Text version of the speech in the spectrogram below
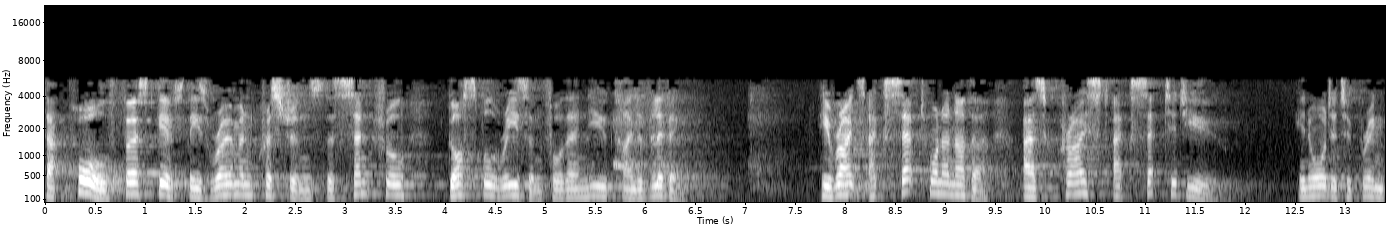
that Paul first gives these Roman Christians the central gospel reason for their new kind of living. He writes, Accept one another as Christ accepted you in order to bring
